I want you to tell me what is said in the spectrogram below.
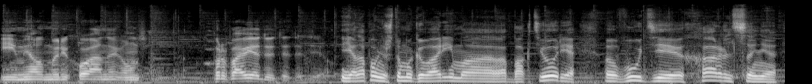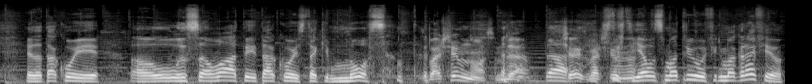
и имел марихуану. и Он проповедует это дело. Я напомню, что мы говорим о- об актере Вуди Харрельсоне. Это такой э, лысоватый такой, с таким носом. С большим носом, да. Да. Человек с большим Слушайте, носом. я вот смотрю его фильмографию,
